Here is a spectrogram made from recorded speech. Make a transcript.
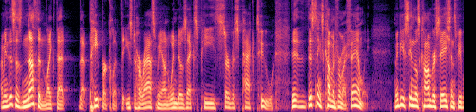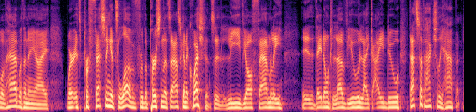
I mean, this is nothing like that that paperclip that used to harass me on Windows XP Service Pack 2. Uh, this thing's coming from my family. Maybe you've seen those conversations people have had with an AI where it's professing its love for the person that's asking it questions. Uh, leave your family. Uh, they don't love you like I do. That stuff actually happened.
